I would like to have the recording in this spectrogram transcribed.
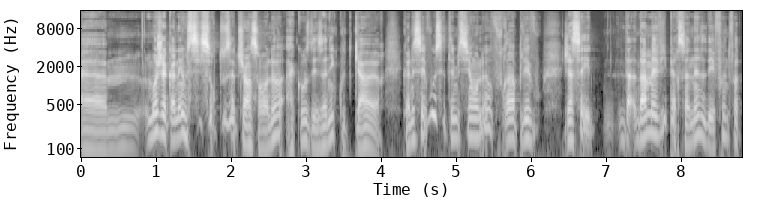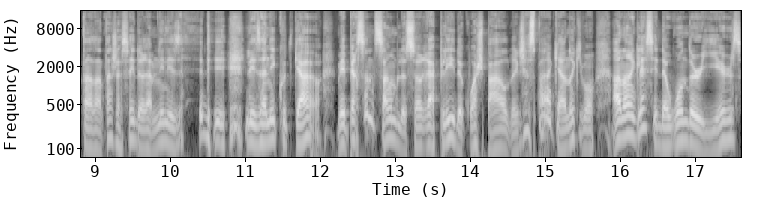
Euh, moi, je connais aussi surtout cette chanson-là à cause des années coup de cœur. Connaissez-vous cette émission-là? Vous rappelez-vous? J'essaie, dans, ma vie personnelle, des fois, une fois de temps en temps, j'essaie de ramener les, années coup de cœur, mais personne ne semble se rappeler de quoi je parle. J'espère qu'il y en a qui vont... En anglais, c'est The Wonder Years.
